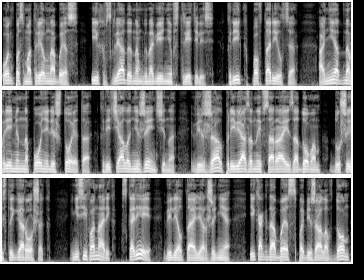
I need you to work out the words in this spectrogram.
Он посмотрел на Бесс. Их взгляды на мгновение встретились. Крик повторился. Они одновременно поняли, что это. Кричала не женщина. Визжал привязанный в сарае за домом душистый горошек. «Неси фонарик! Скорее!» — велел Тайлер жене. И когда Бесс побежала в дом,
